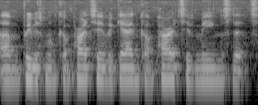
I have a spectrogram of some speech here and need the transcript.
Um, previous month comparative again. Comparative means that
